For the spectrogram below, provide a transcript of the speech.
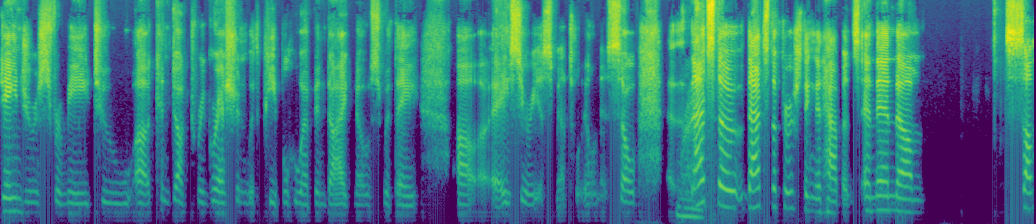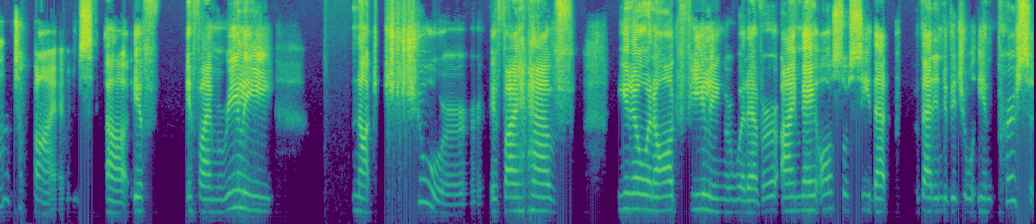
dangerous for me to uh, conduct regression with people who have been diagnosed with a uh, a serious mental illness. So uh, right. that's the that's the first thing that happens. And then um, sometimes uh, if if i'm really not sure if i have you know an odd feeling or whatever i may also see that that individual in person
